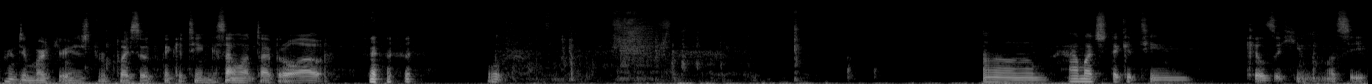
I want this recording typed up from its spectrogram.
We're gonna do mercury and just replace it with nicotine because I want to type it all out. um, how much nicotine kills a human? Let's see.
